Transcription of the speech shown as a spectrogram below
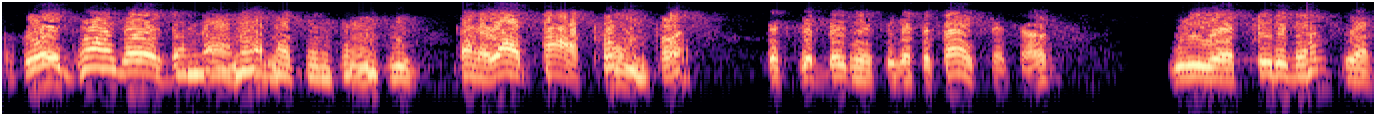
If Lloyd Calgore has been buying that much insurance, he's got a right to file claim for it. Just good business to get the facts, that's all. You uh, treated him? Yes.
